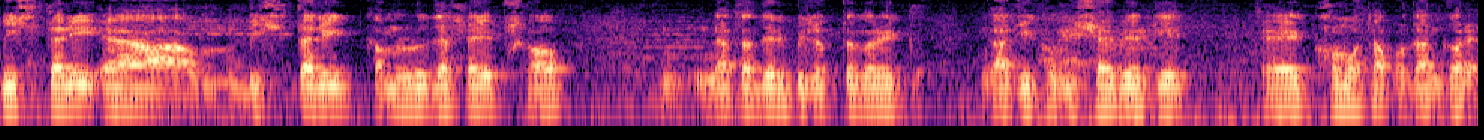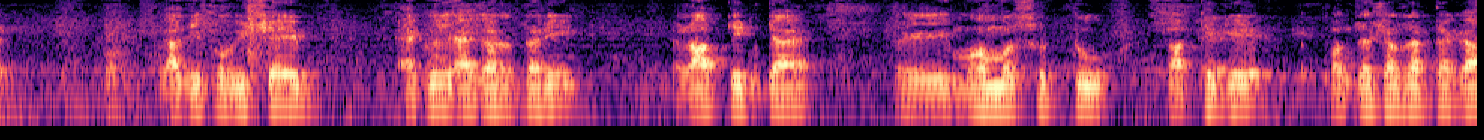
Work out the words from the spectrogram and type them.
বিশ তারিখ বিশ তারিখ কামরুদা সাহেব সব নেতাদের বিলুপ্ত করে গাজী কবির সাহেবেরকে এ, ক্ষমতা প্রদান করেন। গাজী কবির সাহেব একই এগারো তারিখ রাত তিনটায় এই মোহাম্মদ সুট্টু, তার থেকে পঞ্চাশ হাজার টাকা,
